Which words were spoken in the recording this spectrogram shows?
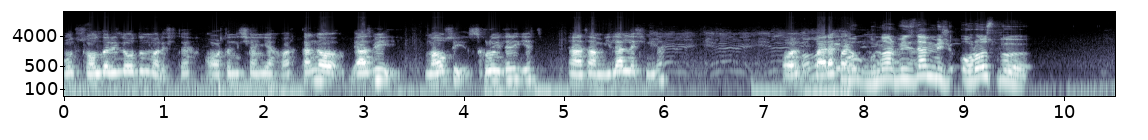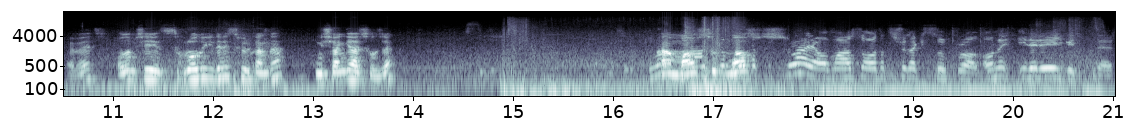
Bu solda reload'un var işte. Orta nişangah var. Kanka o- yaz bir mouse'u scroll ileri git. Ha tamam ilerle şimdi. O bayraklar. Oğlum bunlar bizdenmiş. Orospu. Evet. Oğlum şey scroll'u ileri sür kanka. Nişangah açılacak. Ha, mouse- mouse'un mouse- tuşu var ya o mouse'un orta tuşundaki scroll. Onu ileriye gittir.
